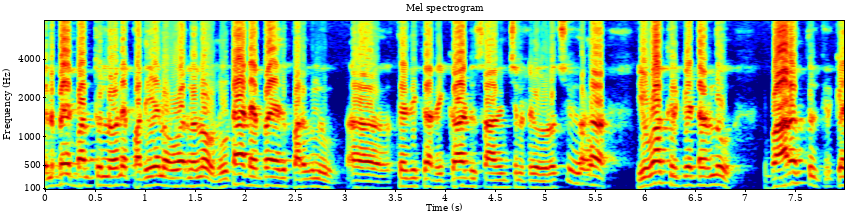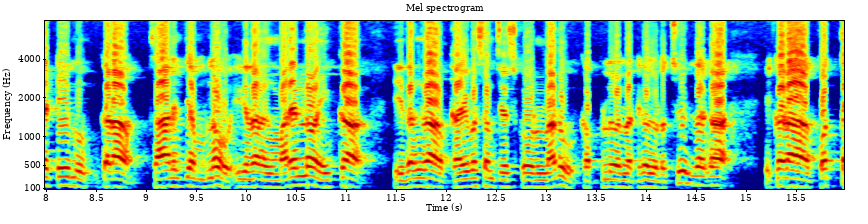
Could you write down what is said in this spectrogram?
ఎనభై బంతుల్లోనే పదిహేను ఓవర్లలో నూట డెబ్బై ఐదు పరుగులు అత్యధిక రికార్డు సాధించినట్టుగా చూడవచ్చు ఈ విధంగా యువ క్రికెటర్లు భారత్ క్రికెట్ టీం ఇక్కడ సాన్నిధ్యంలో ఈ విధంగా మరెన్నో ఇంకా ఈ విధంగా కైవసం చేసుకోనున్నారు. కప్పులు అన్నట్టుగా చూడొచ్చు. ఈ విధంగా ఇక్కడ కొత్త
